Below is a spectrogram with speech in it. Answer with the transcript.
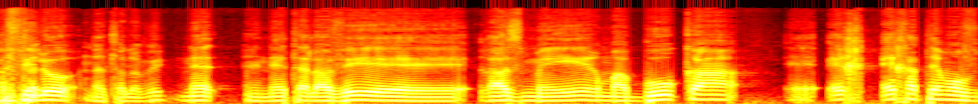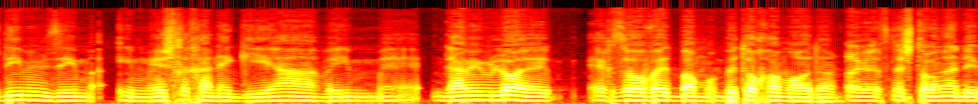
אפילו נטע לביא? נטע לביא, אה, רז מאיר, מבוקה. אה, איך, איך אתם עובדים עם זה, אם, אם יש לך נגיעה, ואם, אה, גם אם לא, אה, איך זה עובד במ- בתוך המועדון? רגע, לפני שאתה עונה, אני-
